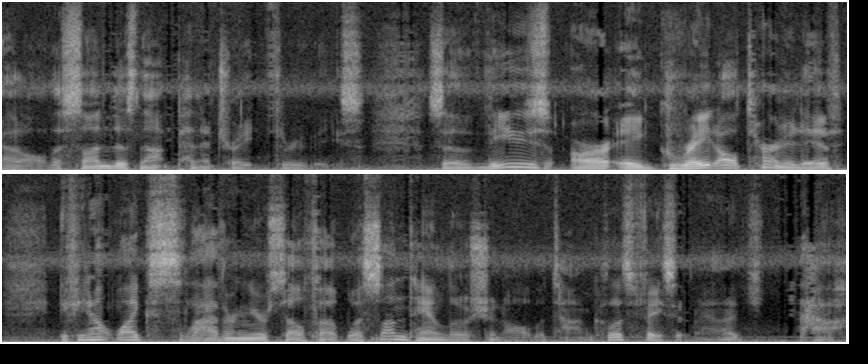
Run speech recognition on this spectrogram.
at all. The sun does not penetrate through these. So these are a great alternative if you don't like slathering yourself up with suntan lotion all the time. Because let's face it, man, ah,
